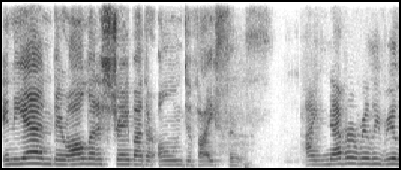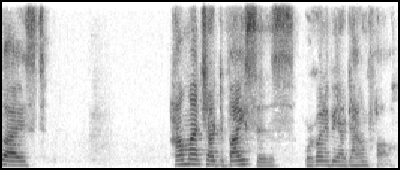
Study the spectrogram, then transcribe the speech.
In the end they're all led astray by their own devices. I never really realized how much our devices were going to be our downfall.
